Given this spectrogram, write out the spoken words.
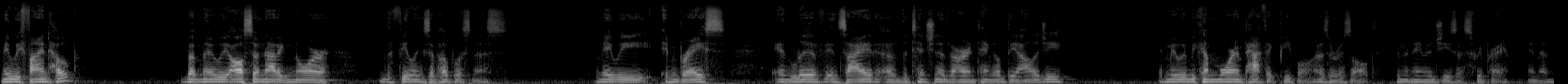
May we find hope, but may we also not ignore the feelings of hopelessness. May we embrace and live inside of the tension of our entangled theology. And may we become more empathic people as a result. In the name of Jesus, we pray. Amen.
